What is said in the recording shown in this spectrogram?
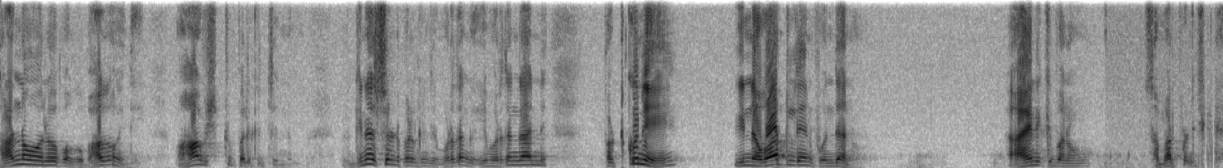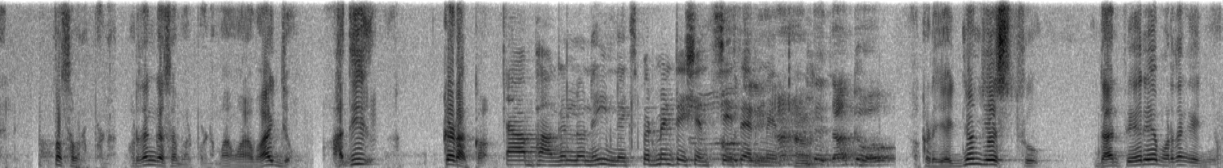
తాండవంలో ఒక భాగం ఇది. మహావిష్ణువు పలికించింది విఘ్నేశ్వరుడు పలికించిన మృదంగం. ఈ మృదంగాన్ని పట్టుకుని ఇన్ని అవార్డులు నేను పొందాను. ఆయనకి మనం సమర్పణ చేయాలి. ఆత్మ సమర్పణ మృదంగ సమర్పణ మా మా వాయిద్యం. అది ఇక్కడ క- ఆ భాగంలోనే ఇన్ని ఎక్స్పెరిమెంటేషన్స్ చేశారు మీరు. దాంతో అక్కడ యజ్ఞం చేస్తూ దాని పేరే మృదంగ యజ్ఞం.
